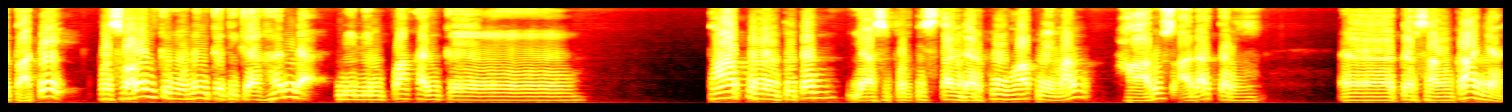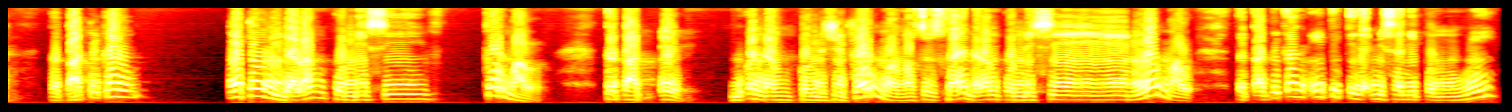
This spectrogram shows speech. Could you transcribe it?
Tetapi persoalan kemudian ketika hendak dilimpahkan ke tahap penuntutan ya seperti standar kuhab memang harus ada ter, eh, tersangkanya. Tetapi kan itu di dalam kondisi formal. Tetapi eh, bukan dalam kondisi formal maksud saya dalam kondisi normal. Tetapi kan itu tidak bisa dipenuhi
